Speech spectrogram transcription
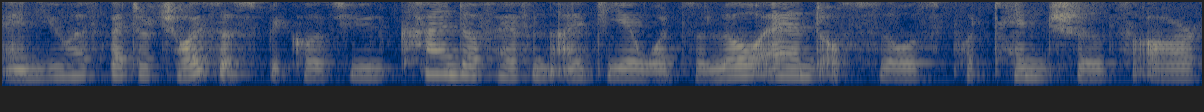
and you have better choices because you kind of have an idea what the low end of those potentials are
